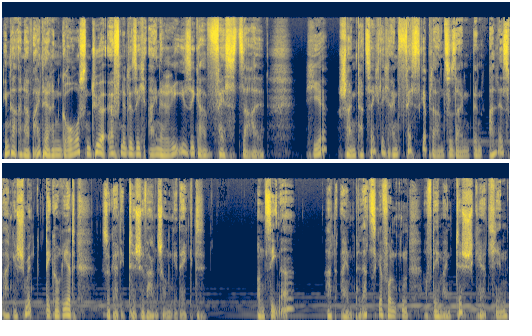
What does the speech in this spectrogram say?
Hinter einer weiteren großen Tür öffnete sich ein riesiger Festsaal. Hier scheint tatsächlich ein Fest geplant zu sein, denn alles war geschmückt, dekoriert, sogar die Tische waren schon gedeckt. Und Sina hat einen Platz gefunden, auf dem ein Tischkärtchen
